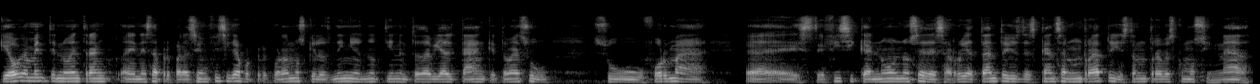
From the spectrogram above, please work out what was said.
que obviamente no entran en esa preparación física, porque recordamos que los niños no tienen todavía el tanque, todavía su, su forma eh, este, física no, no se desarrolla tanto, ellos descansan un rato y están otra vez como sin nada.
